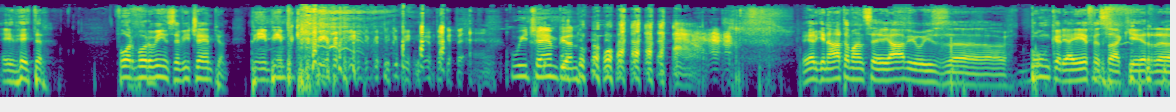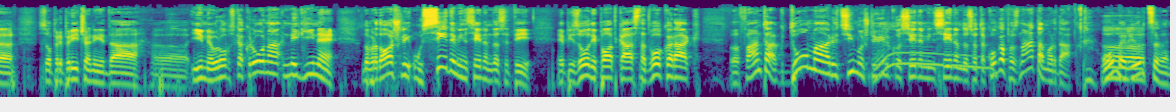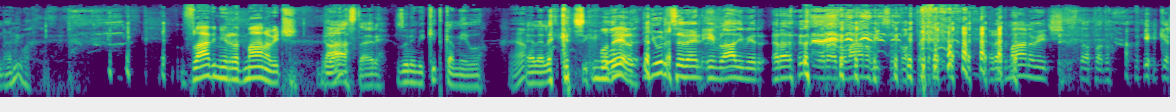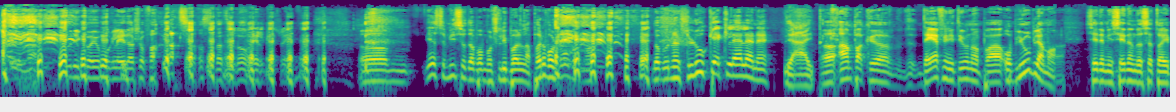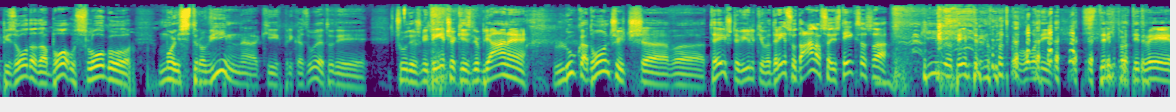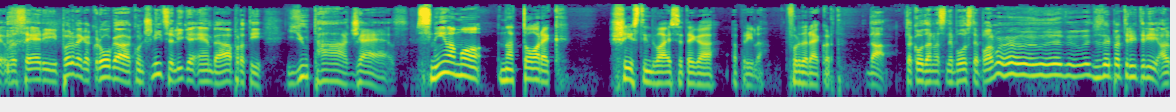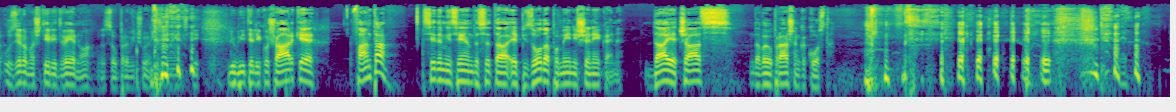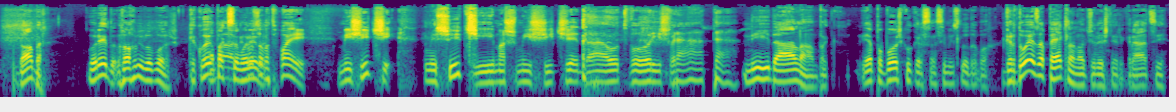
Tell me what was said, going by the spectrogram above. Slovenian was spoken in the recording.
Ej, veter, for more wins, vi šampion. Pim, pim, pim, pim, pim, pim, pim, pim, pim, pim, pim. We champion. Ergin Ataman se je javil iz uh, bunkerja Efesa, kjer uh, so prepričani, da uh, jim Evropska krona ne gine. Dobrodošli v 77. epizodi podcasta Dvokorak. Uh, Fanta, kdo ima recimo številko 77, tako ga poznata morda? Omer Uh, Jurceve, ne ima. Vladimir Radmanovič. Ja, stari, z unimi kitkami v Ja. LL, ker si Model. Jurceven in Vladimir Ra Radovanovič. so kot Radmanovič sta pa dva velika šefa. Tudi ko jo pogledaš faco, sta zelo velika šefa. Um, jaz sem mislil, da bomo šli bolj na prvo žogo, no? da bo naš luke klelene. Ja. Uh, ampak uh, definitivno pa obljubljamo 77. epizodo, da bo v slogu mojstrovin, ki jih prikazuje tudi čudežni deček iz Ljubljane, Luka Dončić v tej številki, v dresu Dallasa iz Teksasa, ki v tem trenutku vodi s 3 proti 2 v seriji prvega kroga končnice lige NBA proti Utah Jazz. Snemamo na torek 26. aprila, for the record. Da, tako da nas ne boste, pa, zdaj pa 3-3, ali- oziroma 4-2, no, se upravičujem, ljubitelji košarke. Fanta, 77. epizoda pomeni še nekaj. Ne? Da je čas, da vaju vprašam, kako sta. Dober, v redu, lahko bi bilo boš. Kako je Ampak pa, sem v kako redu. so pa tvoji mišiči? Mišič Imaš mišiče, da otvoriš vrata. ni idealno, ampak je pa boš, kot sem si mislil, da bo. Grdo je zapeklo na včerajšnji rekreaciji,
